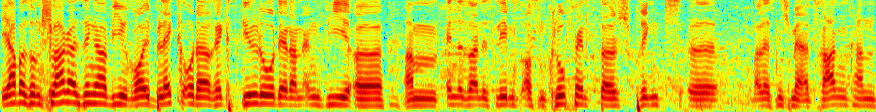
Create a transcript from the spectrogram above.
Ja, aber so ein Schlagersänger wie Roy Black oder Rex Gildo, der dann irgendwie äh, am Ende seines Lebens aus dem Klofenster springt, äh, weil er es nicht mehr ertragen kann,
